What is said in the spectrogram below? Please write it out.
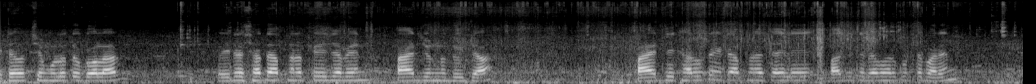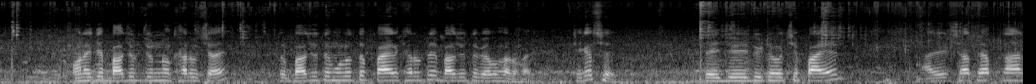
এটা হচ্ছে মূলত গলার। তো এটার সাথে আপনারা পেয়ে যাবেন পায়ের জন্য দুইটা। পায়ের যে খারুটা, এটা আপনারা চাইলে বাজুতে ব্যবহার করতে পারেন। অনেকে বাজুর জন্য খারু চায়। তো বাজুতে মূলত পায়ের খারুটাই বাজুতে ব্যবহার হয়। ঠিক আছে? তো এই যে দুইটা হচ্ছে পায়ের। আর এর সাথে আপনার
